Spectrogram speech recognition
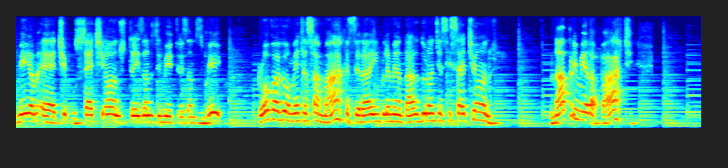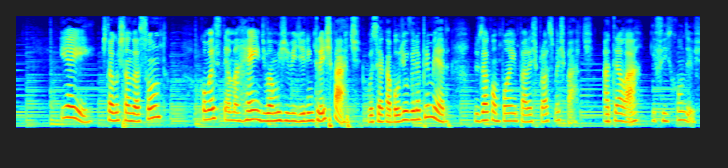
meia, é, tipo, sete anos, três anos e meio, três anos e meio, provavelmente essa marca será implementada durante esses sete anos. Na primeira parte. E aí, está gostando do assunto? Como esse tema rende, vamos dividir em três partes. Você acabou de ouvir a primeira. Nos acompanhe para as próximas partes. Até lá e fique com Deus.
